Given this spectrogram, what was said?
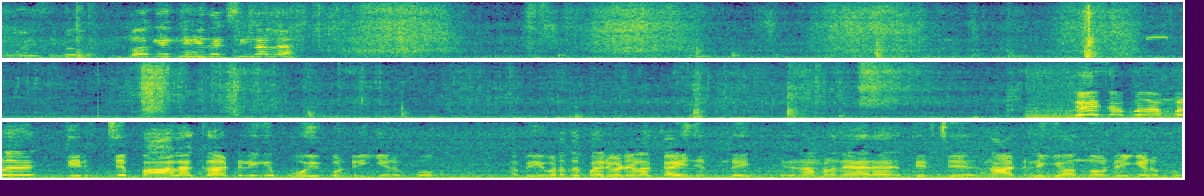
कोई सिंगल दो के कहीं तक सिंगल है ഗൈസ് അപ്പൊ നമ്മള് തിരിച്ച് പാലക്കാട്ടിലേക്ക് പോയിക്കൊണ്ടിരിക്കുകയാണ് ഇപ്പൊ അപ്പൊ ഇവിടുത്തെ പരിപാടികളൊക്കെ കഴിഞ്ഞിട്ടുണ്ട് ഇനി നമ്മൾ നേരെ തിരിച്ച് നാട്ടിലേക്ക് വന്നുകൊണ്ടിരിക്കുകയാണ് ഇപ്പൊ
